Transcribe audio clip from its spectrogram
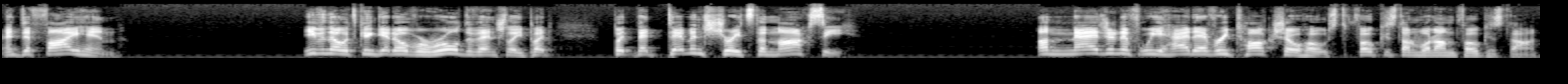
and defy him. Even though it's going to get overruled eventually, but but that demonstrates the moxie. Imagine if we had every talk show host focused on what I'm focused on.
